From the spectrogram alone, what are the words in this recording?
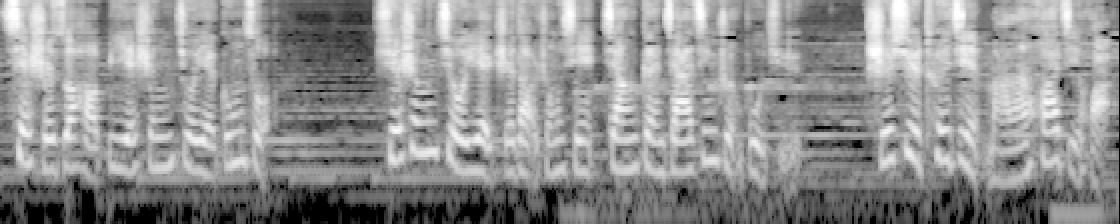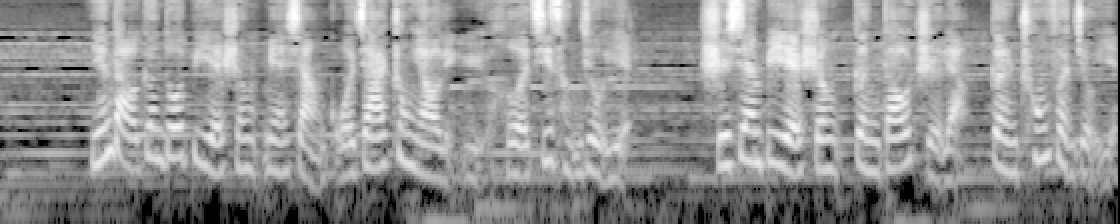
切实做好毕业生就业工作。学生就业指导中心将更加精准布局，持续推进“马兰花”计划，引导更多毕业生面向国家重要领域和基层就业。实现毕业生更高质量、更充分就业。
